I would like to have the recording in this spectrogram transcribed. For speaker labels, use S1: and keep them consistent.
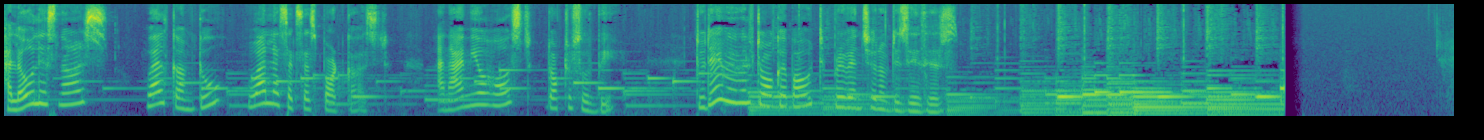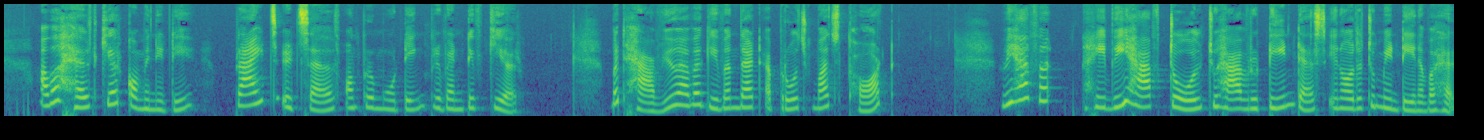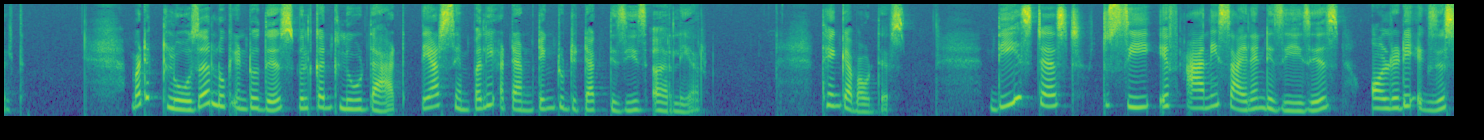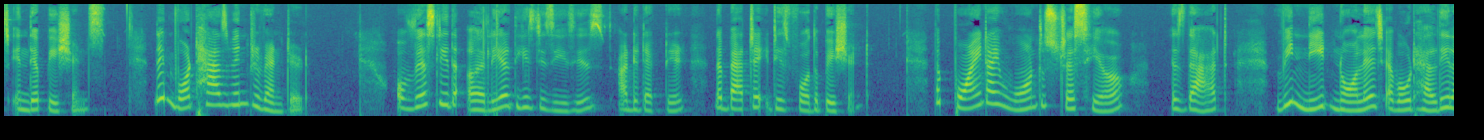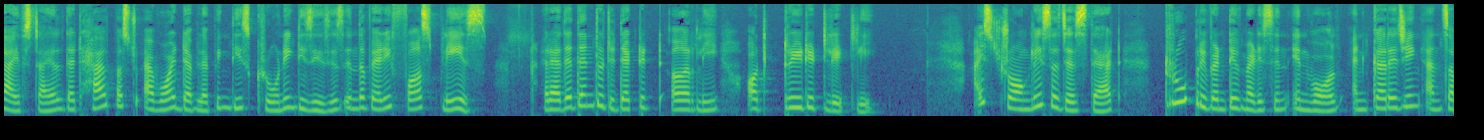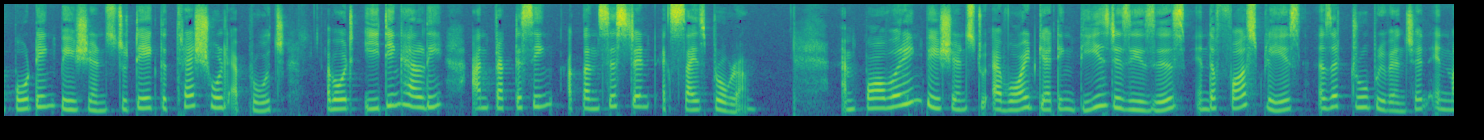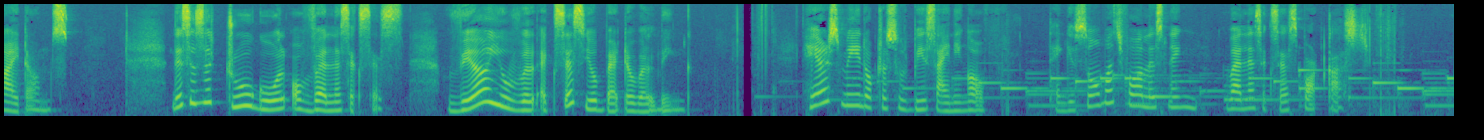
S1: Hello, listeners. Welcome to Wellness Success Podcast, and I'm your host, Dr. Surbi. Today, we will talk about prevention of diseases. Our healthcare community prides itself on promoting preventive care. But have you ever given that approach much thought? We have a, we have told to have routine tests in order to maintain our health. But a closer look into this will conclude that they are simply attempting to detect disease earlier. Think about this. These tests to see if any silent diseases already exist in their patients. Then what has been prevented? Obviously, the earlier these diseases are detected, the better it is for the patient. The point I want to stress here is that we need knowledge about healthy lifestyle that help us to avoid developing these chronic diseases in the very first place rather than to detect it early or treat it lately. I strongly suggest that true preventive medicine involve encouraging and supporting patients to take the threshold approach about eating healthy and practicing a consistent exercise program. Empowering patients to avoid getting these diseases in the first place is a true prevention in my terms. This is a true goal of wellness success, where you will access your better well being. Here's me, Dr. Surbi, signing off. Thank you so much for listening Wellness Success podcast.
